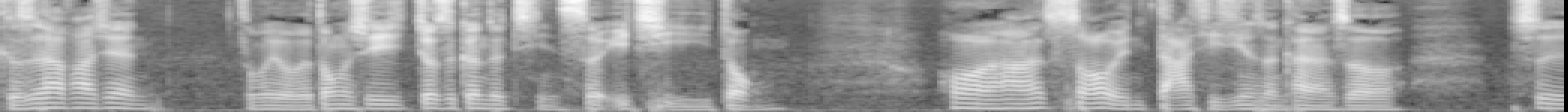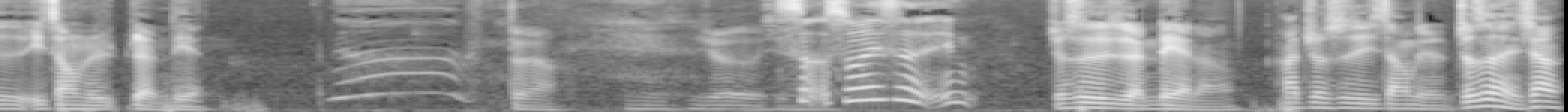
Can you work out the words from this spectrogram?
可是他发现怎么有个东西就是跟着景色一起移动，后来他稍微打起精神看的时候，是一张人人脸，对啊，你你觉得恶心？所所以是因就是人脸啊，它就是一张脸，就是很像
